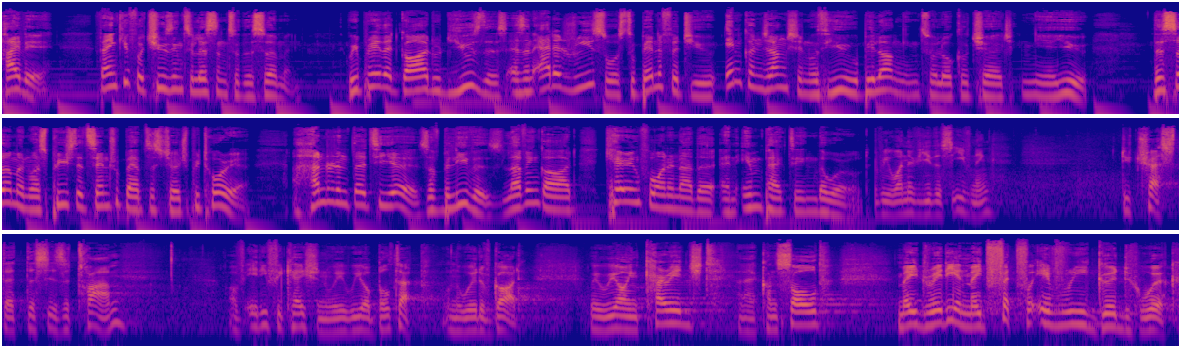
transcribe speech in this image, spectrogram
Hi there. Thank you for choosing to listen to this sermon. We pray that God would use this as an added resource to benefit you in conjunction with you belonging to a local church near you. This sermon was preached at Central Baptist Church, Pretoria. 130 years of believers loving God, caring for one another, and impacting the world. Every one of you this evening, do trust that this is a time of edification where we are built up on the Word of God where we are encouraged, uh, consoled, made ready, and made fit for every good work.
